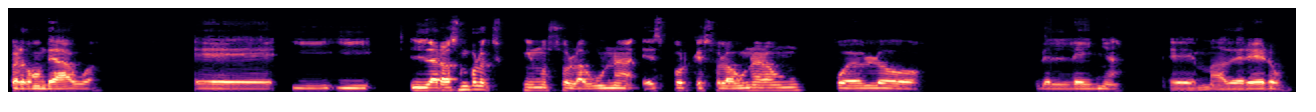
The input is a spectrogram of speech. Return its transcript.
perdón, de agua. Eh, y, la razón por la que escogimos Solaguna es porque Solaguna era un pueblo de leña, eh, maderero,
